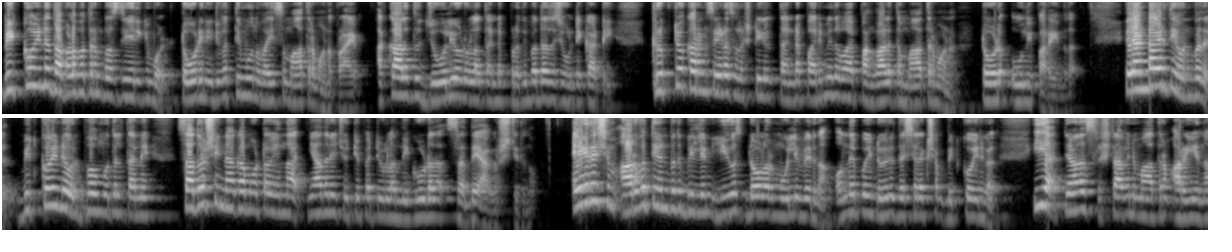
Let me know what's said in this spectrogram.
ബിറ്റ്കോയിന്റെ ധവളപത്രം പ്രസിദ്ധീകരിക്കുമ്പോൾ ടോഡിന് ഇരുപത്തിമൂന്ന് വയസ്സ് മാത്രമാണ് പ്രായം. അക്കാലത്ത് ജോലിയോടുള്ള തന്റെ പ്രതിബദ്ധത ചൂണ്ടിക്കാട്ടി ക്രിപ്റ്റോ കറൻസിയുടെ സൃഷ്ടിയിൽ തന്റെ പരിമിതമായ പങ്കാളിത്തം മാത്രമാണ് ടോഡ് ഊന്നി പറയുന്നത് രണ്ടായിരത്തി ഒൻപതിൽ ബിറ്റ്കോയിന്റെ ഉത്ഭവം മുതൽ തന്നെ സതോഷി നാഗമോട്ടോ എന്ന അജ്ഞാതനെ ചുറ്റിപ്പറ്റിയുള്ള നിഗൂഢത ശ്രദ്ധ ആകർഷിച്ചിരുന്നു ഏകദേശം അറുപത്തിയൊൻപത് ബില്യൺ യു എസ് ഡോളർ മൂല്യം വരുന്ന ഒന്നേ പോയിന്റ് ഒരു ദശലക്ഷം ബിറ്റ്കോയിനുകൾ ഈ അജ്ഞാത സൃഷ്ടാവിന് മാത്രം അറിയുന്ന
